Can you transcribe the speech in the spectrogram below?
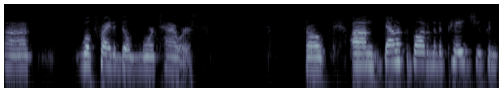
uh, we'll try to build more towers. So um, down at the bottom of the page, you can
